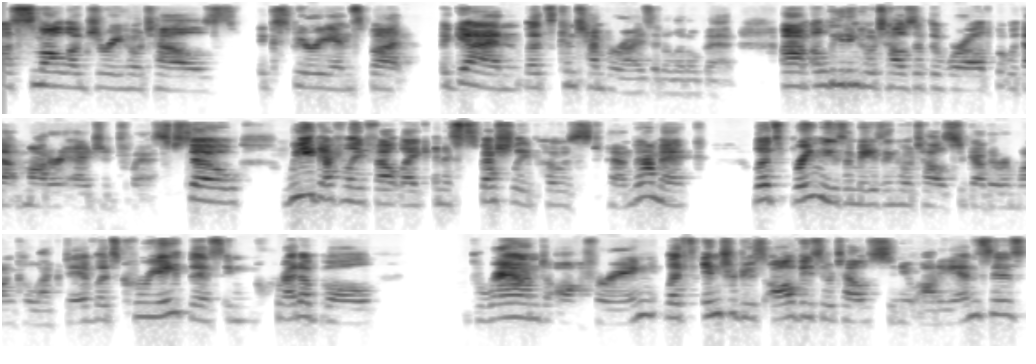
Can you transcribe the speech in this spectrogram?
a small luxury hotels experience but again, let's contemporize it a little bit. Um, a leading hotels of the world, but with that modern edge and twist. So we definitely felt like, and especially post pandemic, let's bring these amazing hotels together in one collective. Let's create this incredible brand offering. Let's introduce all these hotels to new audiences,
